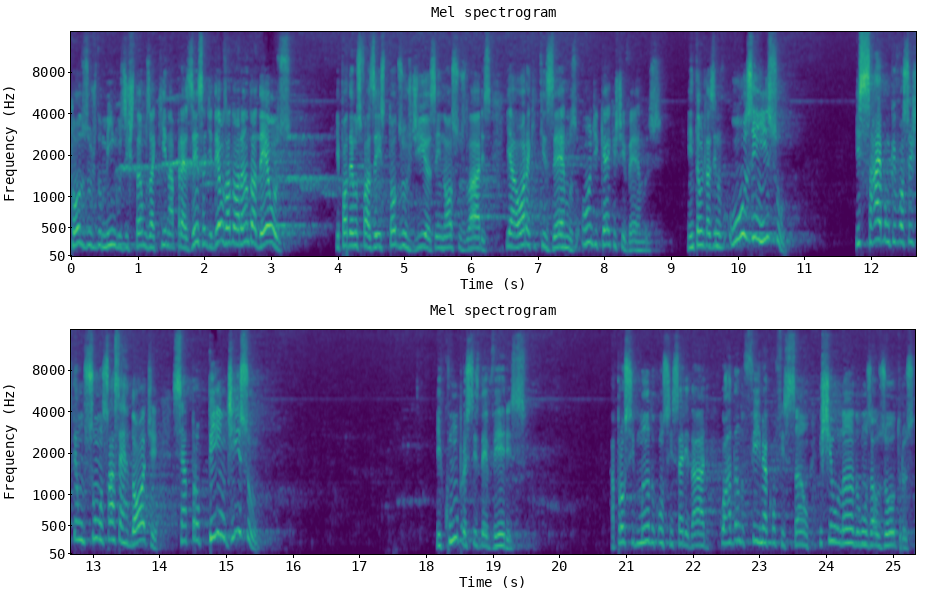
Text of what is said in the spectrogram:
todos os domingos estamos aqui na presença de Deus, adorando a Deus. E podemos fazer isso todos os dias em nossos lares e a hora que quisermos, onde quer que estivermos. Então ele está dizendo: usem isso. E saibam que vocês têm um sumo sacerdote, se apropriem disso. E cumpram esses deveres, aproximando com sinceridade, guardando firme a confissão, estimulando uns aos outros.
